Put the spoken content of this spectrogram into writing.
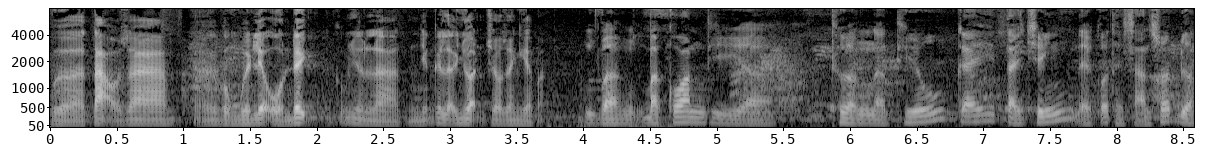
vừa tạo ra vùng nguyên liệu ổn định cũng như là những cái lợi nhuận cho doanh nghiệp ạ. Vâng, bà con thì thường là thiếu cái tài chính để có thể sản xuất được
